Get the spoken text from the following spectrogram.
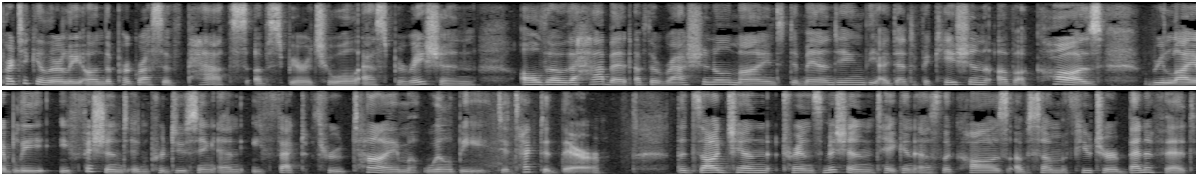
particularly on the progressive paths of spiritual aspiration, although the habit of the rational mind demanding the identification of a cause reliably efficient in producing an effect through time will be detected there the Dzogchen transmission taken as the cause of some future benefit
